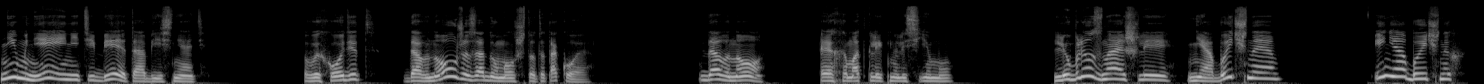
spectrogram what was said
Ни мне и ни тебе это объяснять. Выходит, давно уже задумал что-то такое? Давно, эхом откликнулись ему. Люблю, знаешь ли, необычное и необычных.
